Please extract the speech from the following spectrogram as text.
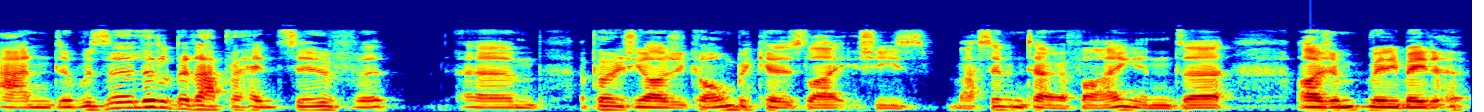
and was a little bit apprehensive at um, approaching Aja Kong because like she's massive and terrifying, and uh, Aja really made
